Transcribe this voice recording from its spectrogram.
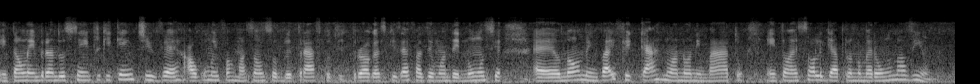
Então, lembrando sempre que quem tiver alguma informação sobre o tráfico de drogas, quiser fazer uma denúncia, é, o nome vai ficar no anonimato, então é só ligar para o número 191.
